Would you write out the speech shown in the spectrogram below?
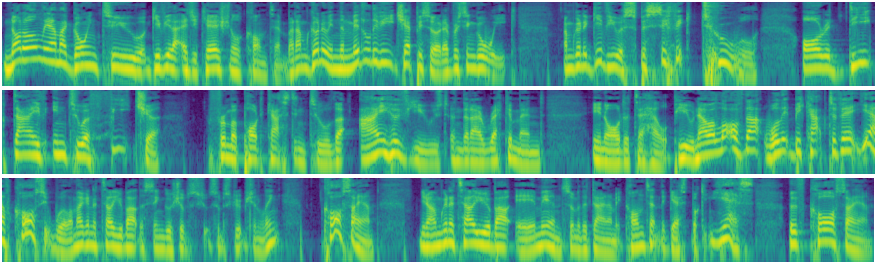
not only am I going to give you that educational content, but I'm going to, in the middle of each episode every single week, I'm going to give you a specific tool or a deep dive into a feature from a podcasting tool that I have used and that I recommend in order to help you. Now, a lot of that, will it be Captivate? Yeah, of course it will. Am I going to tell you about the single subscription link? Of course I am. You know, I'm going to tell you about Amy and some of the dynamic content, the guest booking. Yes, of course I am,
